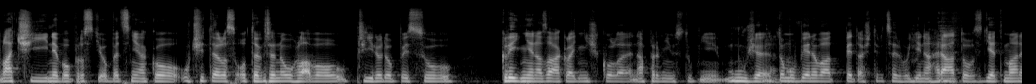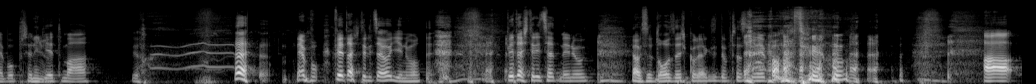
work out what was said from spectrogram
mladší nebo prostě obecně jako učitel s otevřenou hlavou přírodopisu, klidně na základní škole, na prvním stupni, může tomu věnovat 45 hodin a hrát to s dětma nebo před Minut. dětma. Jo. nebo 45 hodin, no. 45 minut. Já jsem toho ze školy, jak si to přesně nepamatuju. a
